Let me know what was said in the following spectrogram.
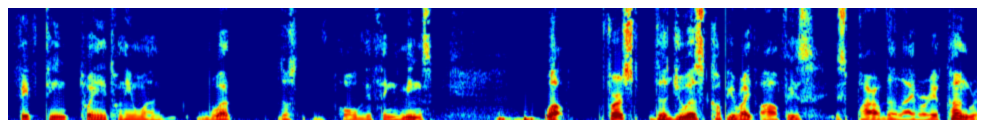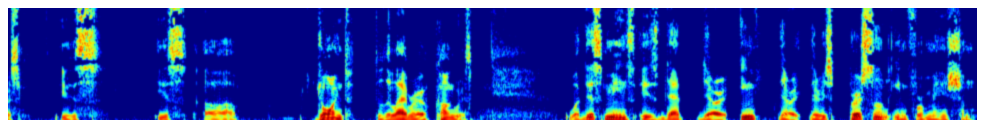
15, 2021. What does all the things means? Well, First, the U.S. Copyright Office is part of the Library of Congress. is is uh, joined to the Library of Congress. What this means is that there there, are, there is personal information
